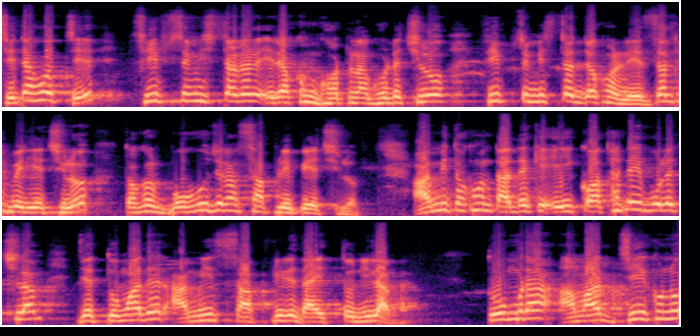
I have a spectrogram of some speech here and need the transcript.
সেটা হচ্ছে ফিফথ সেমিস্টারের এরকম ঘটনা ঘটেছিল। ফিফথ সেমিস্টার যখন রেজাল্ট বেরিয়েছিল, তখন বহুজনা সাপ্লি পেয়েছিল। আমি তখন তাদেরকে এই কথাটাই বলেছিলাম যে তোমাদের আমি সাপ্লির দায়িত্ব নিলাম। তোমরা আমার যে কোনো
